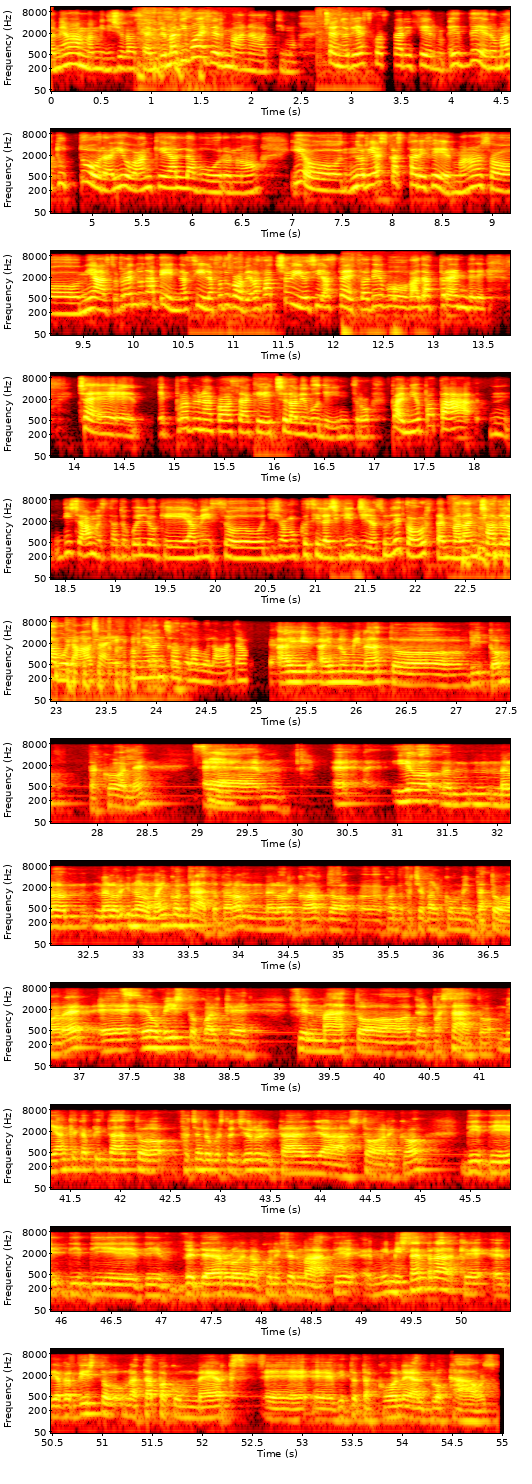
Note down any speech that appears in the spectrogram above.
mia mamma mi diceva sempre: Ma ti vuoi fermare un attimo? Cioè, non riesco a stare ferma. È vero, ma tuttora io anche al lavoro, no? Io non riesco a stare ferma, non lo so, mi alzo, prendo una penna, sì, la fotocopia la faccio io, sì, aspetta, devo, vado a prendere. Cioè, è proprio una cosa che ce l'avevo dentro. Poi mio papà, diciamo, è stato quello che ha messo, diciamo così, la ciliegina sulle torte e mi ha lanciato la volata, ecco, mi ha lanciato la volata. Hai, hai nominato Vito Taccone? Sì. Eh, eh, io ehm, me lo, me lo, non l'ho mai incontrato, però me lo ricordo eh, quando faceva il commentatore e, e, ho visto qualche filmato del passato. Mi è anche capitato, facendo questo giro d'Italia storico, di, di, di, di vederlo in alcuni filmati. Mi, mi sembra che, eh, di aver visto una tappa con Merckx e, e Vito Taccone al Blockhouse,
